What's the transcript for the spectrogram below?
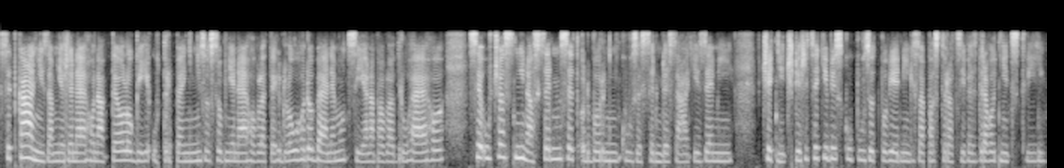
Setkání zaměřeného na teologii utrpení zosobněného v letech dlouhodobé nemoci Jana Pavla II. se účastní na 700 odborníků ze 70 zemí, včetně 40 biskupů zodpovědných za pastoraci ve zdravotnictví.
